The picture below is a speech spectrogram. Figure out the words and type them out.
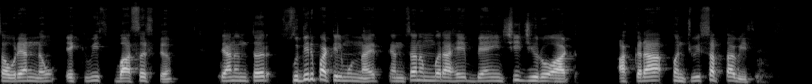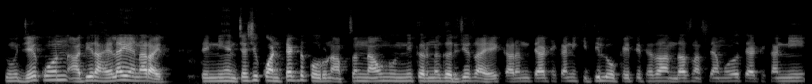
चौऱ्याण्णव एकवीस बासष्ट. त्यानंतर सुधीर पाटील म्हणून आहेत. त्यांचा नंबर आहे ब्याऐंशी झिरो आठ अकरा पंचवीस सत्तावीस. तुम्ही जे कोण आधी राहायला येणार आहेत त्यांनी ह्यांच्याशी कॉन्टॅक्ट करून आपलं नाव नोंदणी करणं गरजेचं आहे. कारण त्या ठिकाणी किती लोक आहेत ते त्याचा अंदाज नसल्यामुळं त्या ठिकाणी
